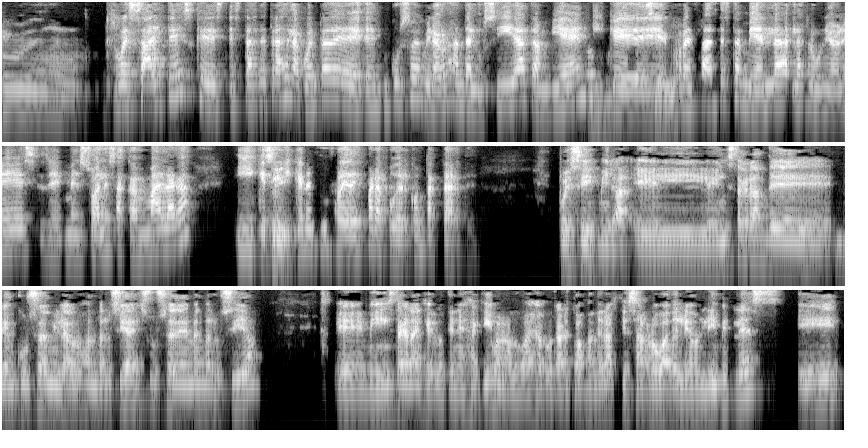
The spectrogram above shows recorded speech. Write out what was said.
mm, resaltes que estás detrás de la cuenta del curso de Milagros Andalucía también y que resaltes también las reuniones mensuales acá en Málaga y que te ubiquen en tus redes para poder contactarte. Pues sí, mira, el Instagram de, de un curso de Milagros Andalucía es UCDM Andalucía eh, mi Instagram, que lo tienes aquí, bueno, lo vais a colocar de todas maneras, que es arroba de León Limitless. y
